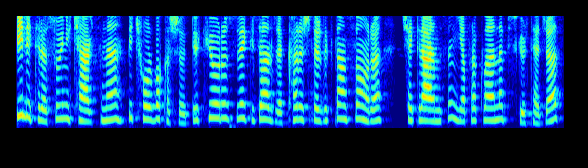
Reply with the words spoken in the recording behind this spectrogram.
1 litre suyun içerisine bir çorba kaşığı döküyoruz ve güzelce karıştırdıktan sonra çeklerimizin yapraklarına püskürteceğiz.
